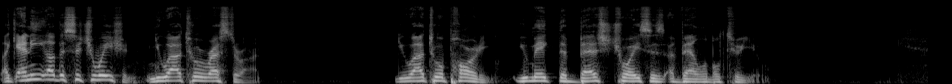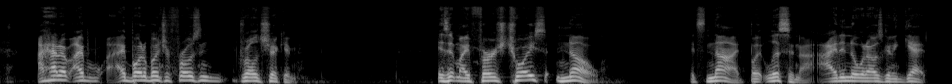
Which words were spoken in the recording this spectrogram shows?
like any other situation, you out to a restaurant, you out to a party, you make the best choices available to you. I had a I, I bought a bunch of frozen grilled chicken. Is it my first choice? No. It's not. But listen, I, I didn't know what I was going to get.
